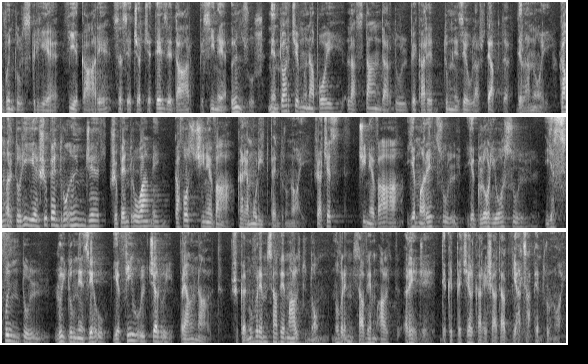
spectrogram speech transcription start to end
Cuvântul scrie fiecare să se cerceteze, dar pe sine însuși. Ne întoarcem înapoi la standardul pe care Dumnezeu îl așteaptă de la noi. Ca mărturie și pentru îngeri și pentru oameni că a fost cineva care a murit pentru noi. Și acest cineva e mărețul, e gloriosul, e sfântul lui Dumnezeu, e fiul celui prea înalt și că nu vrem să avem alt domn, nu vrem să avem alt rege decât pe cel care și-a dat viața pentru noi.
